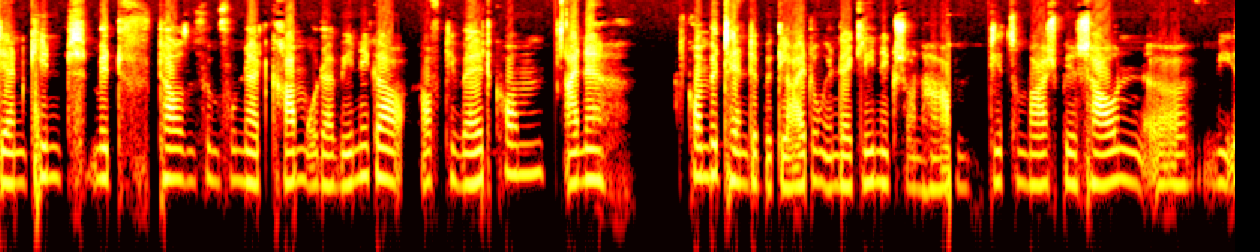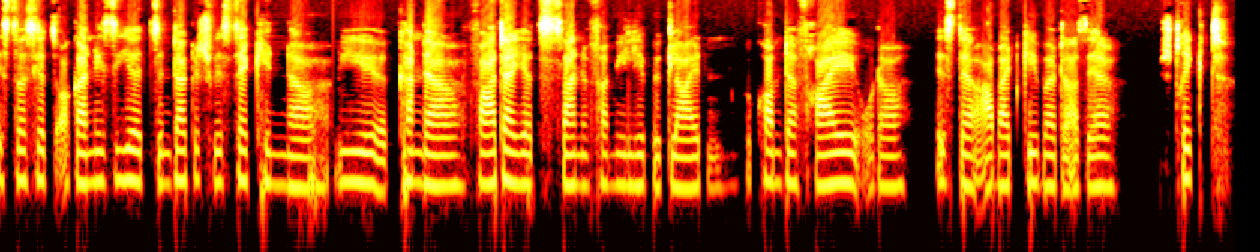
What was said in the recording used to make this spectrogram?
deren Kind mit 1500 Gramm oder weniger auf die Welt kommen, eine kompetente Begleitung in der Klinik schon haben, die zum Beispiel schauen, äh, wie ist das jetzt organisiert, sind da Geschwisterkinder, wie kann der Vater jetzt seine Familie begleiten, bekommt er frei oder ist der Arbeitgeber da sehr strikt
